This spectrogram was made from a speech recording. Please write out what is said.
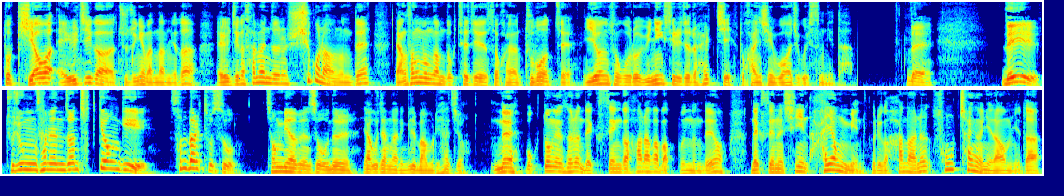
또 기아와 LG가 주중에 만납니다. LG가 3연전을 쉬고 나오는데 양상문 감독 체제에서 과연 두 번째 2연속으로 위닝 시리즈를 할지 또 관심이 모아지고 있습니다. 네. 내일 주중 3연전 첫 경기 선발 투수 정리하면서 오늘 야구장 가는 길 마무리하죠. 네, 목동에서는 넥센과 하나가 맞붙는데요. 넥센은 신인 하영민, 그리고 하나는 송창현이 나옵니다.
